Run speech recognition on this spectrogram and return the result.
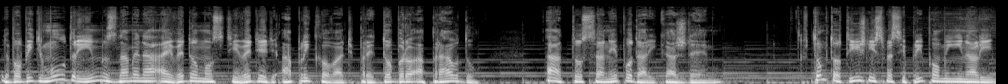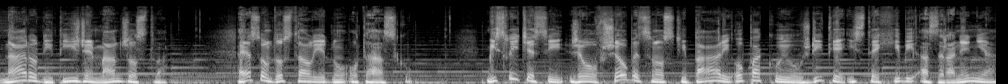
lebo byť múdrym znamená aj vedomosti vedieť aplikovať pre dobro a pravdu. A to sa nepodarí každému. V tomto týždni sme si pripomínali Národný týždeň manželstva. A ja som dostal jednu otázku. Myslíte si, že vo všeobecnosti páry opakujú vždy tie isté chyby a zranenia?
